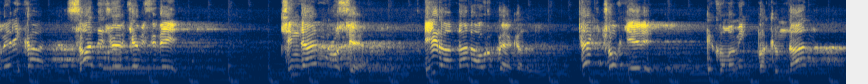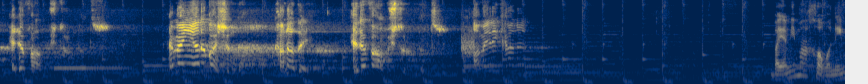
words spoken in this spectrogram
Amerika sadece ülkemizi değil, Çin'den Rusya'ya, İran'dan çok yeri ekonomik bakımdan hedef almış durumdadır. Hemen yanı başında Kanada'yı hedef almış durumdadır. Amerika'nın בימים האחרונים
